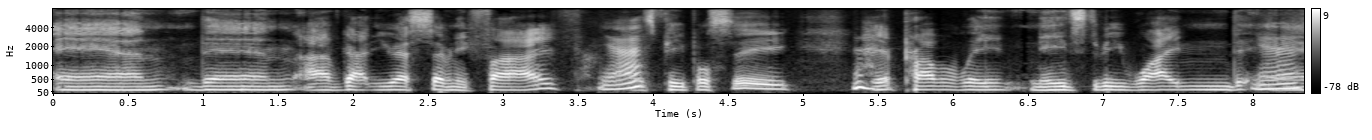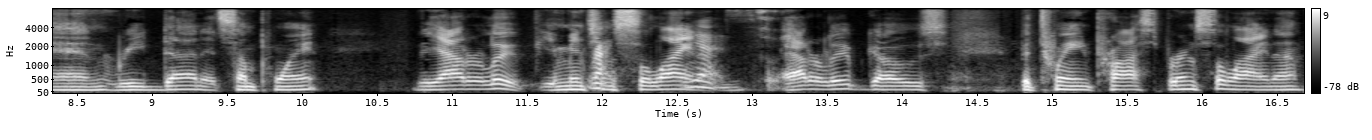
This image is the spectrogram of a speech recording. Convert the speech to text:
and then I've got US 75. As people see, it probably needs to be widened Yes. and redone at some point. The outer loop, you mentioned Right. Celina. Yes. The outer loop goes between Prosper and Celina.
